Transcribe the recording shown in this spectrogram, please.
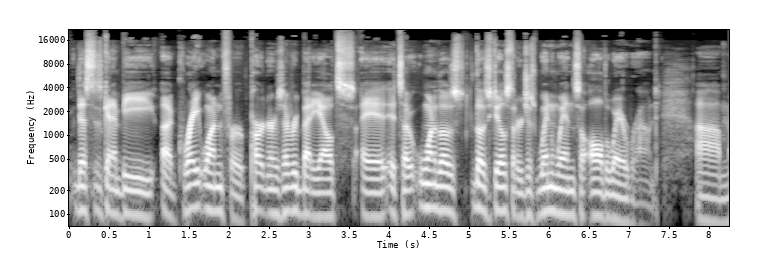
this is going to be a great one for partners, everybody else. It's a one of those those deals that are just win wins all the way around, um,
